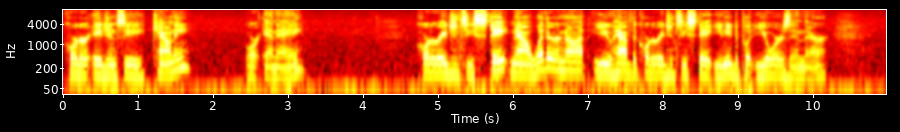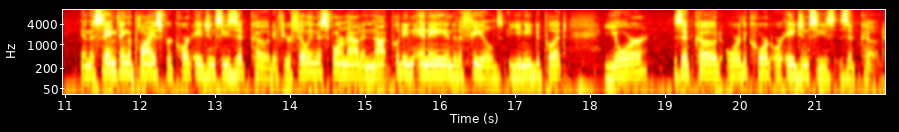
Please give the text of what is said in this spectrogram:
quarter agency county, or NA, or agency state. Now, whether or not you have the or agency state, you need to put yours in there. And the same thing applies for court agency zip code. If you're filling this form out and not putting NA into the fields, you need to put your zip code or the court or agency's zip code.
